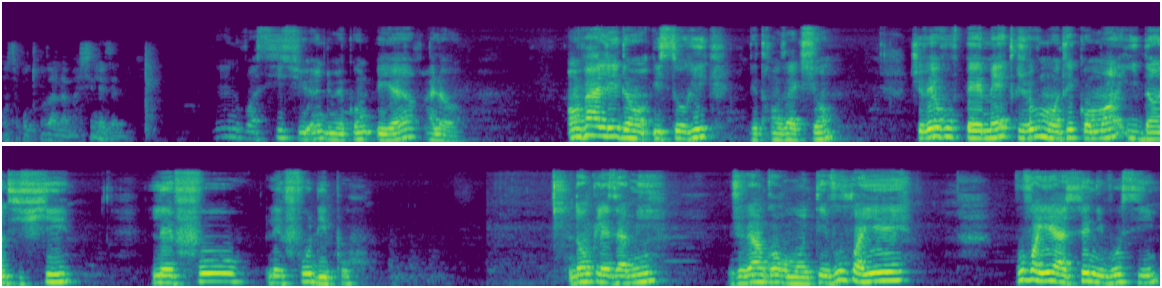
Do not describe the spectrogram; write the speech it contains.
on se retrouve dans la machine les amis. Nous voici sur un de mes comptes payeurs. Alors, on va aller dans historique des transactions. Je vais vous permettre, je vais vous montrer comment identifier les faux, les faux dépôts. Donc les amis, je vais encore remonter. Vous voyez Vous voyez à ce niveau-ci,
